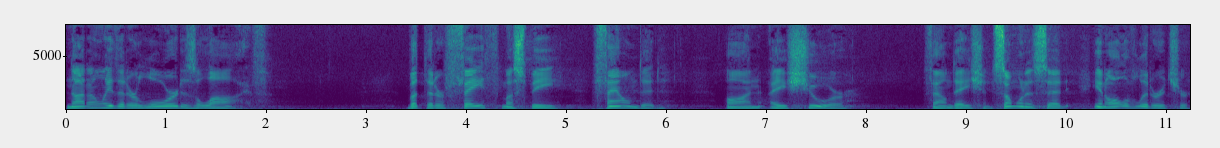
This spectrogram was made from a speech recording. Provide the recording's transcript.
not only that her Lord is alive, but that her faith must be founded on a sure foundation. Someone has said in all of literature,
